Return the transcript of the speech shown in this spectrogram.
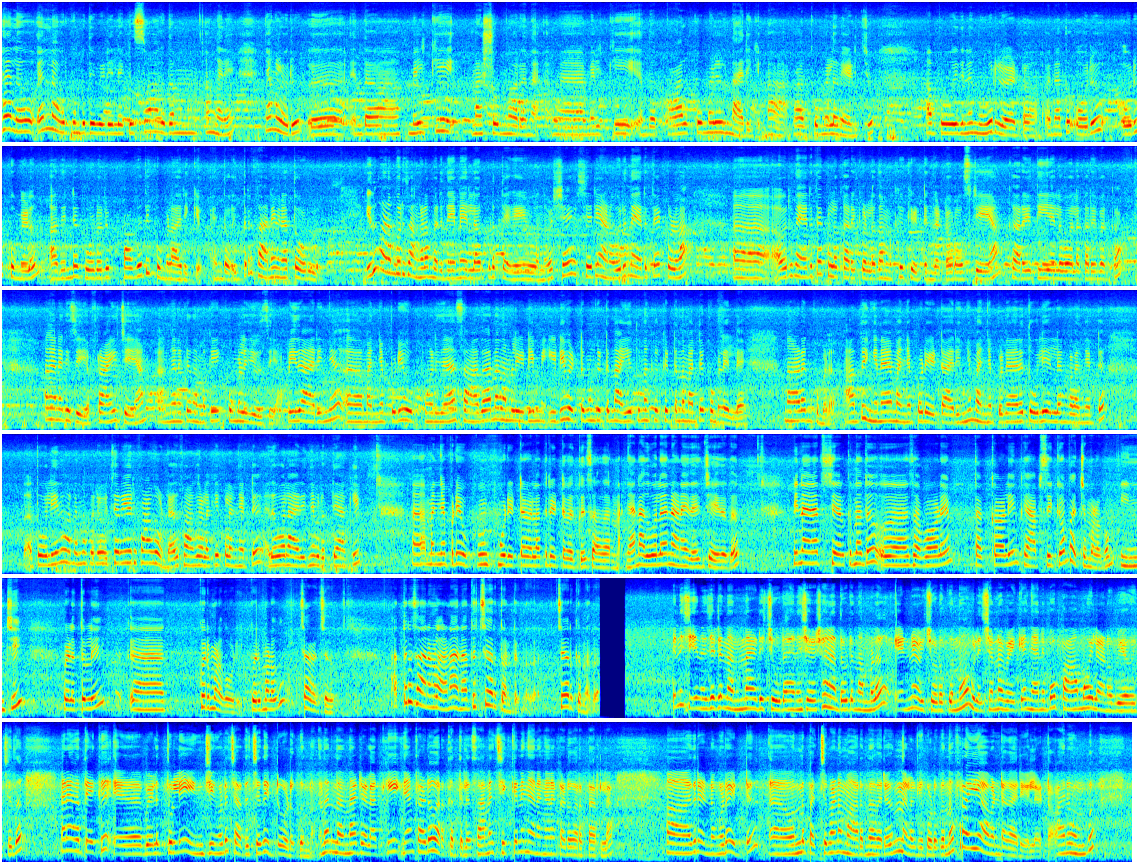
Hello എല്ലാവർക്കും പുതിയ വീഡിയോയിലേക്ക് സ്വാഗതം. അങ്ങനെ ഞങ്ങളൊരു എന്താ മിൽക്കി മഷ്റൂം എന്ന് പറയുന്ന മിൽക്കി എന്താ പാൽക്കുമിളിൽ നിന്നായിരിക്കും ആ പാൽക്കുമിൾ മേടിച്ചു. അപ്പോൾ ഇതിന് നൂറ് രൂപ കേട്ടോ. അതിനകത്ത് ഒരു ഒരു കുമിളും അതിന്റെ കൂടെ ഒരു പകുതി കുമിളായിരിക്കും. എന്തോ ഇത്ര സാധനം ഇതിനകത്ത് ഉള്ളൂ. ഇത് കാണുമ്പോൾ ഒരു സങ്കടം വരുന്നേമേ എല്ലാവർക്കും കൂടെ തികയുമെന്ന് പക്ഷേ ശരിയാണ്. ഒരു നേരത്തേക്കുള്ള ഒരു നേരത്തേക്കുള്ള കറിക്കുള്ളത് നമുക്ക് കിട്ടും കേട്ടോ. റോസ്റ്റ് ചെയ്യാം. കറി തീയൽ പോലെ കറി വെക്കാം. അങ്ങനെയൊക്കെ ചെയ്യാം. ഫ്രൈ ചെയ്യാം. അങ്ങനെയൊക്കെ നമുക്ക് ഈ കുമിൾ യൂസ് ചെയ്യാം. അപ്പോൾ ഇത് അരിഞ്ഞ് മഞ്ഞപ്പൊടി ഉപ്പും കൂടി ഞാൻ സാധാരണ നമ്മൾ ഇടി ഇടി വെട്ടുമ്പോൾ കിട്ടുന്ന അയ്യത്തു നിന്നൊക്കെ കിട്ടുന്ന മറ്റേ കുമിളില്ലേ? നാടൻ കുമിൾ. അതിങ്ങനെ മഞ്ഞപ്പൊടി ഇട്ട് അരിഞ്ഞ് മഞ്ഞപ്പൊടി അതിന്റെ തൊലിയെല്ലാം കളഞ്ഞിട്ട് തൊലി എന്ന് പറയുന്ന ഒരു ചെറിയൊരു ഭാഗമുണ്ട്. അത് ഭാഗം ഇളക്കി കളഞ്ഞിട്ട് അതുപോലെ അരിഞ്ഞ് വൃത്തിയാക്കി മഞ്ഞപ്പൊടി ഉപ്പും കൂടി ഇട്ട് വെള്ളത്തിലിട്ട് വെക്കുക സാധാരണ. ഞാൻ അതുപോലെ തന്നെയാണ് ഇത് ചെയ്തത്. പിന്നെ അതിനകത്ത് ചേർക്കുന്നത് സവോളയും തക്കാളിയും ക്യാപ്സിക്കവും പച്ചമുളകും ഇഞ്ചി വെളുത്തുള്ളി കുരുമുളക് പൊടി കുരുമുളക് ചതച്ചതും. അത്ര സാധനങ്ങളാണ് അതിനകത്ത് ചേർത്തുകൊണ്ടിരുന്നത് ചേർക്കുന്നത്. പിന്നെ ചീനച്ചട്ടി നന്നായിട്ട് ചൂടായതിനു ശേഷം അതോടെ നമ്മൾ എണ്ണ ഒഴിച്ചു കൊടുക്കുന്നു. വെളിച്ചെണ്ണ ഉപയോഗിക്കാൻ ഞാനിപ്പോൾ പാം ഓയിലാണ് ഉപയോഗിച്ചത്. അതിനകത്തേക്ക് വെളുത്തുള്ളി ഇഞ്ചിയും കൂടെ ചതച്ചത് ഇട്ട് കൊടുക്കുന്നു. എന്നിട്ട് നന്നായിട്ട് ഇളക്കി ഞാൻ കടുവറക്കത്തില്ല സാധാരണ ചിക്കനും ഞാൻ അങ്ങനെ കടുക് വറക്കാറില്ല. ആ, ഇത് രണ്ടും കൂടെ ഇട്ട് ഒന്ന് പച്ചമണം മാറുന്നത് വരെ ഒന്ന് ഇളക്കി കൊടുക്കുന്നു. ഫ്രൈ ആവേണ്ട കാര്യമില്ല കേട്ടോ അതിന് മുമ്പ്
